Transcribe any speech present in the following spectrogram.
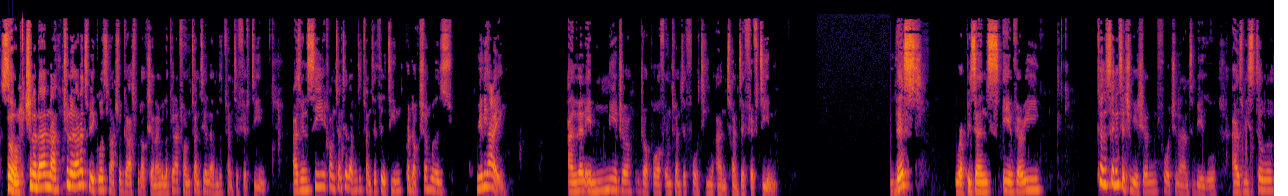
So Trinidad, Trinidad and Tobago's natural gas production, and we're looking at from 2011 to 2015. As we can see, from 2011 to 2013, production was really high and then a major drop off in 2014 and 2015. This represents a very concerning situation for Trinidad and Tobago as we still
